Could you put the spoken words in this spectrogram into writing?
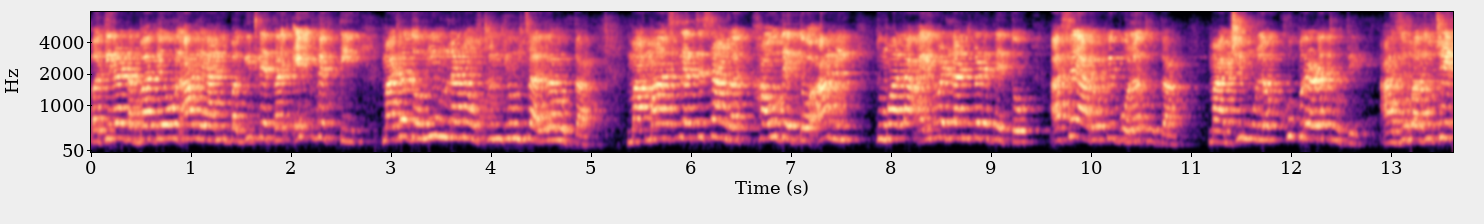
पतीला डब्बा देऊन आले आणि बघितले तर एक व्यक्ती माझ्या दोन्ही मुलांना उचलून घेऊन चालला होता. मामा असल्याचे सांगत खाऊ देतो आणि तुम्हाला आई वडिलांकडे देतो असे आरोपी बोलत होता. माझी मुलं खूप रडत होती. आजूबाजूचे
